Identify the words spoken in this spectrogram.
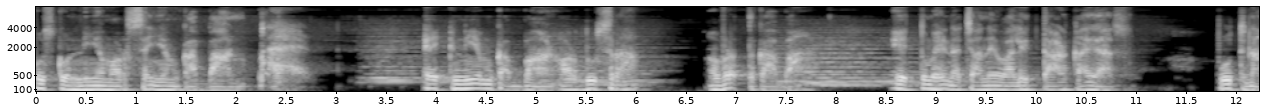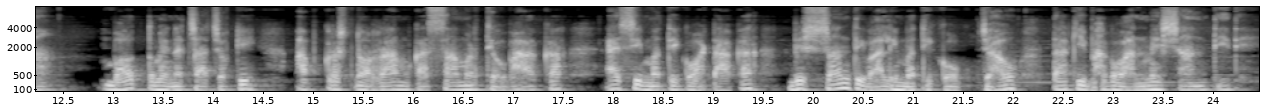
उसको नियम और संयम का बाण। एक नियम का बाण और दूसरा व्रत का बाण। ये तुम्हें नचाने वाली ताड़का या पूतना, बहुत तुम्हें नचा चुकी। अब कृष्ण और राम का सामर्थ्य उभार कर ऐसी मति को हटाकर विश्रांति वाली मति को जाओ ताकि भगवान में शांति दे।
